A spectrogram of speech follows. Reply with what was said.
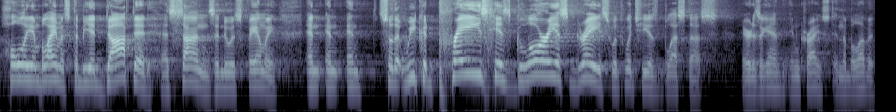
holy and blameless, to be adopted as sons into his family, and, and, and so that we could praise his glorious grace with which he has blessed us. There it is again, in Christ, in the beloved.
